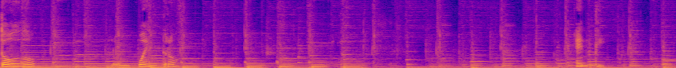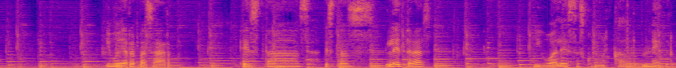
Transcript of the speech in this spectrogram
todo lo encuentro en ti. Y voy a repasar estas, estas letras, igual estas con marcador negro.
